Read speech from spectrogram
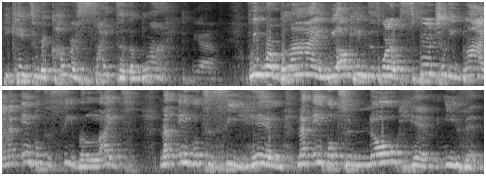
He came to recover sight to the blind. Yeah. We were blind. We all came to this world spiritually blind, not able to see the light, not able to see Him, not able to know Him even.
